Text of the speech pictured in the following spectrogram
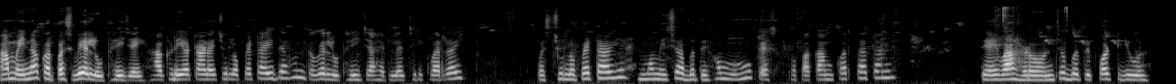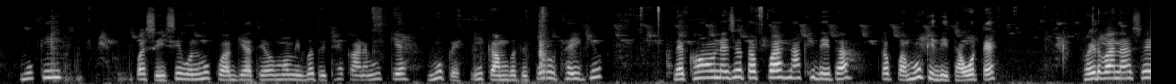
આમાં નકર પછી વહેલું થઈ જાય. આખડી અટાણે ચૂલો પેટાવી દે ને તો વહેલું થઈ જાય એટલે જરીક વાર રહી. પછી ચૂલો પેટાવીએ. મમ્મી છે બધું હમું મૂકે પપ્પા કામ કરતા હતા ને. ત્યાં વાહડો ને જો બધું પટ્યું મૂકી. પછી સીવું મૂકવા ગયા ત્યાં મમ્મી બધું ઠેકાણે મૂકીએ મૂકે. એ કામ બધું પૂરું થઈ ગયું. ને ઘઉંને જો તપ્પા નાખી દીધા. તપ્પા મૂકી દીધા ઓટે. વળવાના છે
